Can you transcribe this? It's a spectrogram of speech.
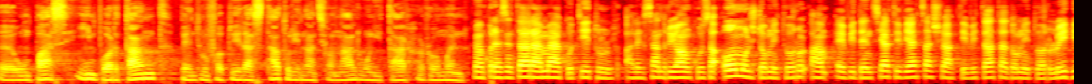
uh, un pas important pentru înfăptuirea statului național unitar român. În prezentarea mea cu titlul Alexandru Ioan Cuza, Omul și Domnitorul, am evidențiat viața și activitatea domnitorului,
